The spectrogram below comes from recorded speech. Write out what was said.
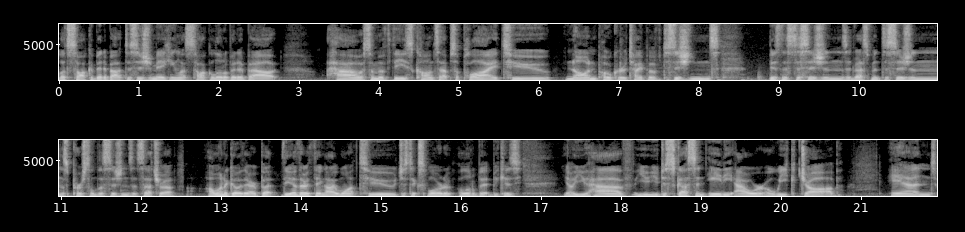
let's talk a bit about decision making. Let's talk a little bit about how some of these concepts apply to non poker type of decisions, business decisions, investment decisions, personal decisions, etc. I want to go there, but the other thing I want to just explore a little bit because you know you have you, you discuss an 80 hour a week job and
